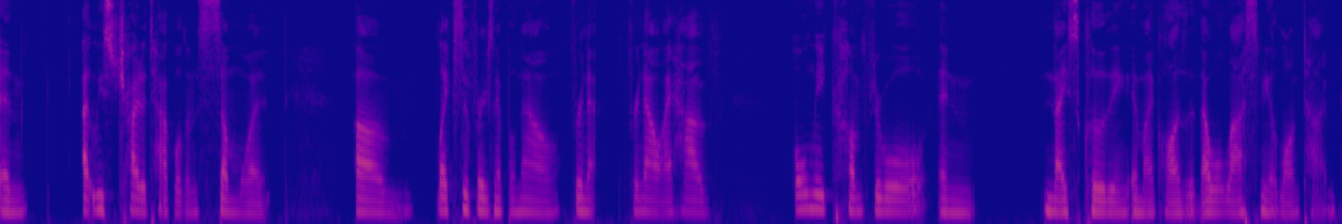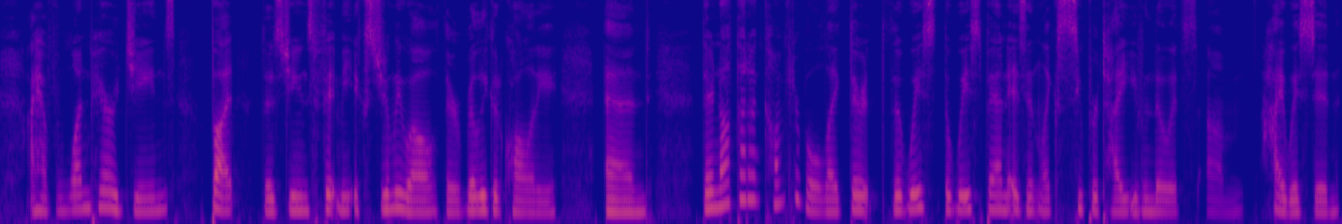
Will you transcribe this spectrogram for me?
and at least try to tackle them somewhat um like so for example now for now for now I have only comfortable and nice clothing in my closet that will last me a long time. I have one pair of jeans, but those jeans fit me extremely well. They're really good quality and they're not that uncomfortable. Like they're the waist the waistband isn't like super tight even though it's um high waisted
